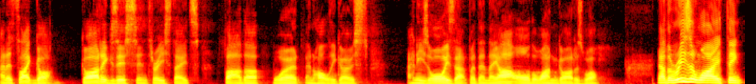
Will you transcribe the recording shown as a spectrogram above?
And it's like God. God exists in three states Father, Word, and Holy Ghost. And He's always that, but then they are all the one God as well. Now, the reason why I think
